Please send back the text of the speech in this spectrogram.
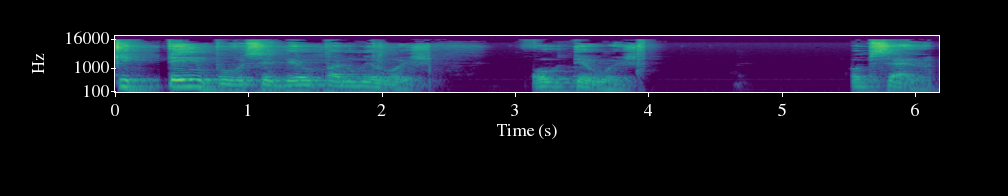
Que tempo você deu para o meu hoje? Ou o teu hoje? Observa.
